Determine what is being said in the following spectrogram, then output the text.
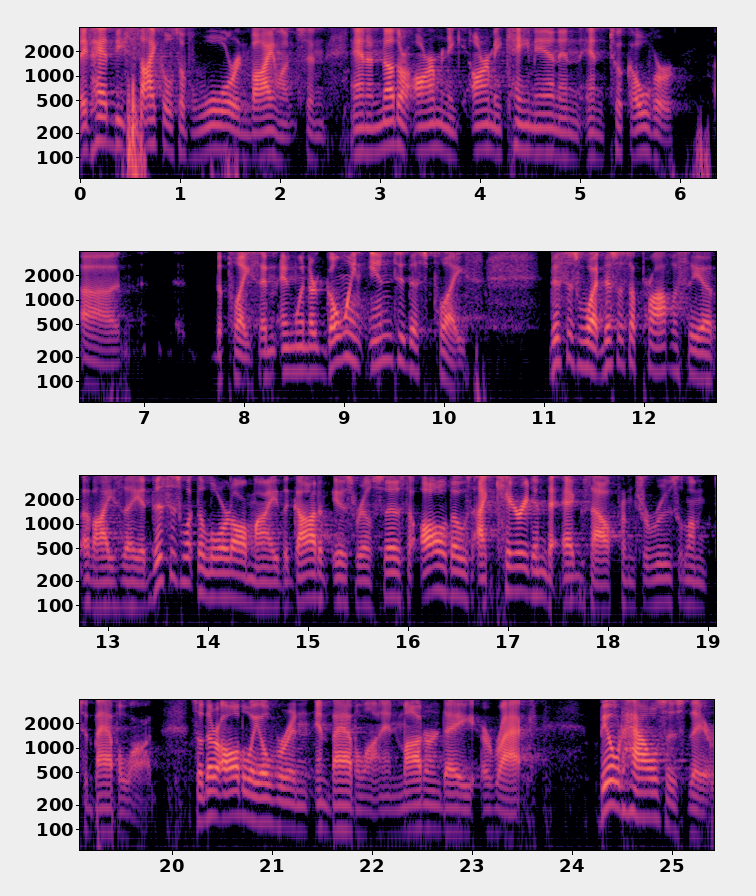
They've had these cycles of war and violence, and, and another army, army came in and, and took over uh, the place. And, and when they're going into this place, this is what this is a prophecy of, of, Isaiah. This is what the Lord Almighty, the God of Israel, says to all those I carried into exile from Jerusalem to Babylon. So they're all the way over in, in Babylon, in modern day Iraq. Build houses there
